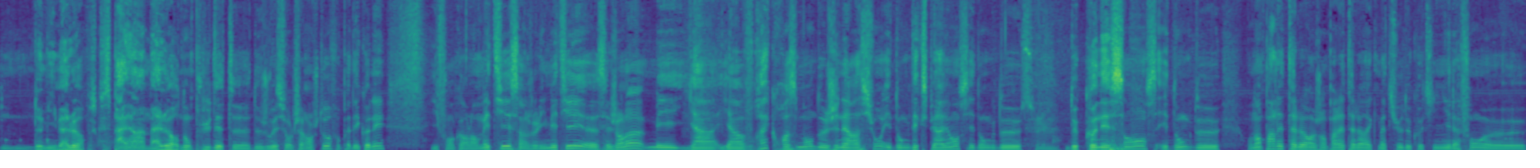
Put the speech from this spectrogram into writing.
demi-malheur, parce que c'est pas un malheur non plus d'être, de jouer sur le Challenge Tour, faut pas déconner. Ils font encore leur métier, c'est un joli métier, euh, ces gens-là. Mais il y a, il y a un vrai croisement de générations et donc d'expérience et donc de, Absolument. de connaissances et donc de. On en parlait tout à l'heure, j'en parlais tout à l'heure avec Mathieu de Cotigny Lafont. Euh,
